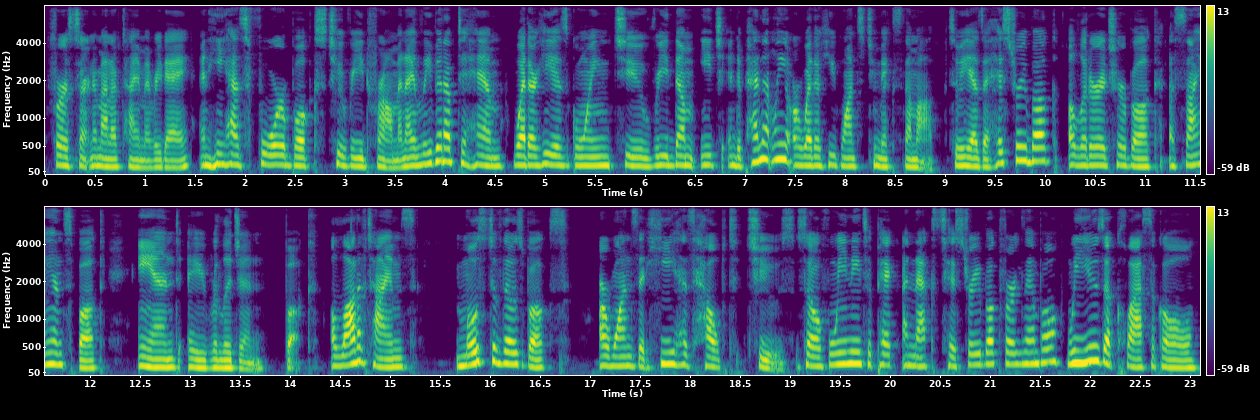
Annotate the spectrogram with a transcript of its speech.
for a certain amount of time every day, and he has four books to read from. And I leave it up to him whether he is going to read them each independently or whether he wants to mix them up. So he has a history book, a literature book, a science book, and a religion book. A lot of times, most of those books are ones that he has helped choose. So if we need to pick a next history book, for example, we use a classical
